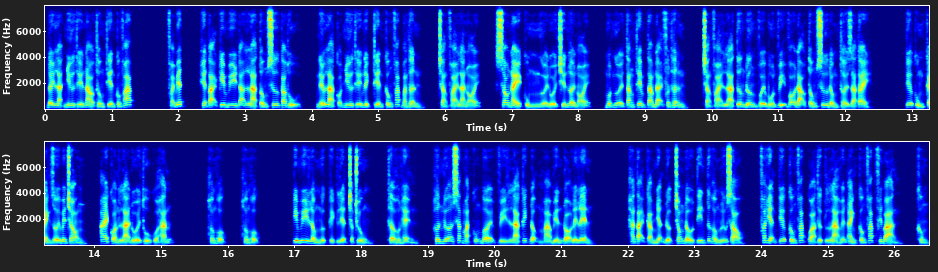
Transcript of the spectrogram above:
đây là như thế nào thông thiên công pháp? Phải biết, hiện tại kim uy đã là tông sư cao thủ, nếu là có như thế nghịch thiên công pháp bản thân, chẳng phải là nói, sau này cùng người đối chiến lời nói, một người tăng thêm tam đại phân thân, chẳng phải là tương đương với bốn vị võ đạo tông sư đồng thời ra tay. Kia cùng cảnh giới bên trong, ai còn là đối thủ của hắn? Hồng hộc hồng hộc. Kim uy lồng ngực kịch liệt chập trùng, thở hồn hện hơn nữa sắc mặt cũng bởi vì là kích động mà biến đỏ lên lên hắn tại cảm nhận được trong đầu tin tức hồng lưu sau, phát hiện kia công pháp quả thực là huyễn ảnh công pháp phiên bản, không,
